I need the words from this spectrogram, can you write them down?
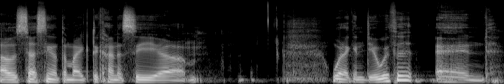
I was testing out the mic to kind of see um, what I can do with it, and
